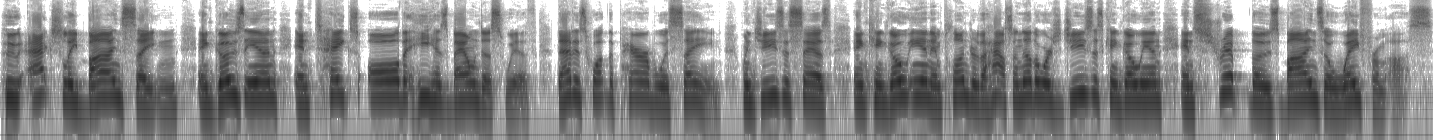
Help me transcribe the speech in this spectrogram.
who actually binds Satan and goes in and takes all that he has bound us with. That is what the parable is saying. When Jesus says, and can go in and plunder the house, in other words, Jesus can go in and strip those binds away from us.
